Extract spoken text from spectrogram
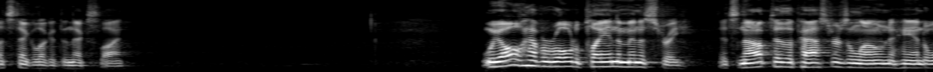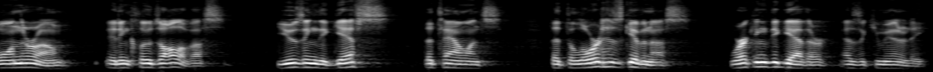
Let's take a look at the next slide. We all have a role to play in the ministry. It's not up to the pastors alone to handle on their own. It includes all of us, using the gifts, the talents that the Lord has given us, working together as a community.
